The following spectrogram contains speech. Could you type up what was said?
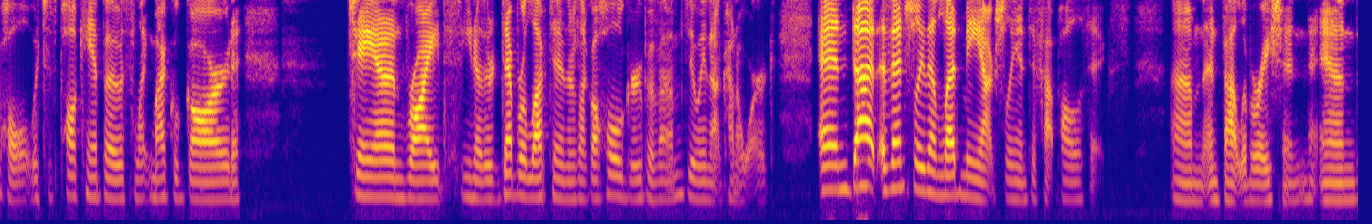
hole, which is Paul Campos, and like Michael Gard, Jan Wright, you know, there's Deborah Lupton, there's like a whole group of them doing that kind of work. And that eventually then led me actually into fat politics um, and fat liberation. And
